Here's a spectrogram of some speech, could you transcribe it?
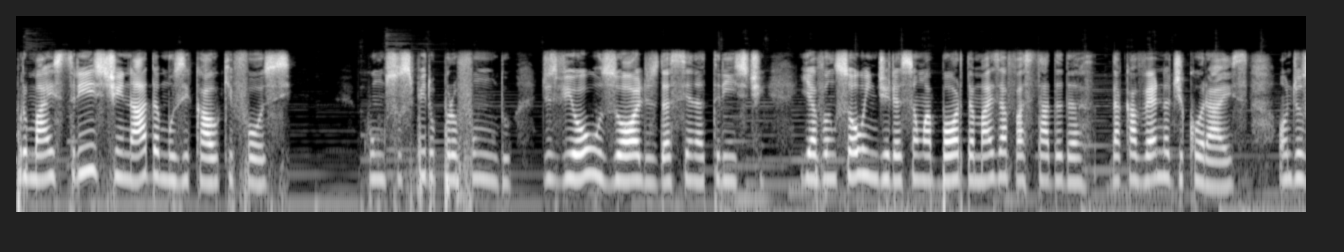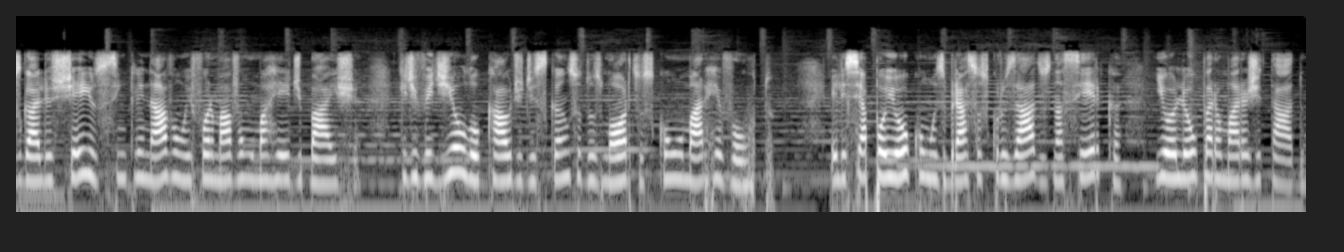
por mais triste e nada musical que fosse com um suspiro profundo, desviou os olhos da cena triste e avançou em direção à borda mais afastada da, da caverna de corais, onde os galhos cheios se inclinavam e formavam uma rede baixa, que dividia o local de descanso dos mortos com o mar revolto. Ele se apoiou com os braços cruzados na cerca e olhou para o mar agitado.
